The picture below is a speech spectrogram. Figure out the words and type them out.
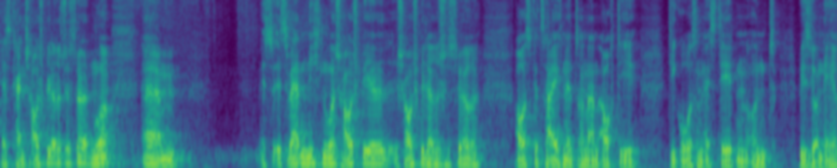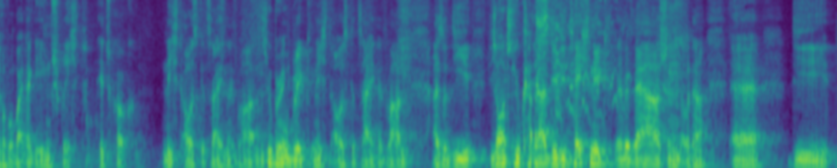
er ist kein Schauspielerregisseur, nur ähm, es, es werden nicht nur Schauspiel, Schauspielerregisseure ausgezeichnet, sondern auch die, die großen Ästheten und Visionäre, wobei dagegen spricht Hitchcock nicht ausgezeichnet worden, Kubrick, Kubrick nicht ausgezeichnet worden. Also die, die George Lucas, ja, die die Technik beherrschen oder äh, die, äh,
